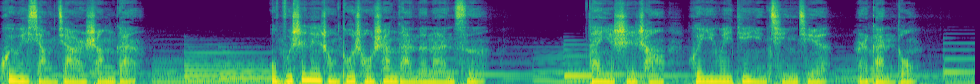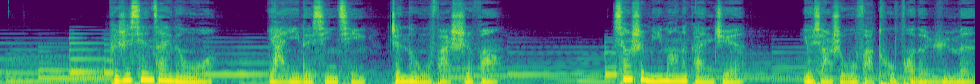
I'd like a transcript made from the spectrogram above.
会为想家而伤感。我不是那种多愁善感的男子，但也时常会因为电影情节而感动。可是现在的我，压抑的心情真的无法释放，像是迷茫的感觉，又像是无法突破的郁闷。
